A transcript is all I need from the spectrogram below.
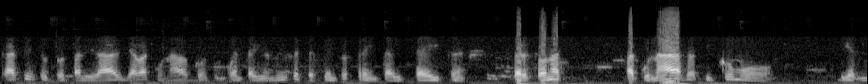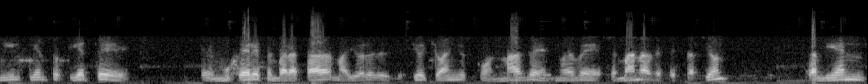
casi en su totalidad ya vacunado con 51.736 eh, personas vacunadas, así como 10.107 eh, mujeres embarazadas mayores de 18 años con más de nueve semanas de gestación. También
